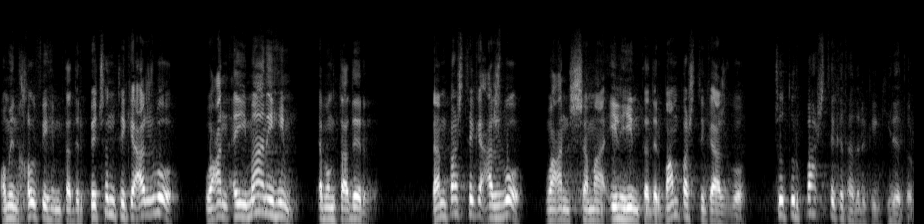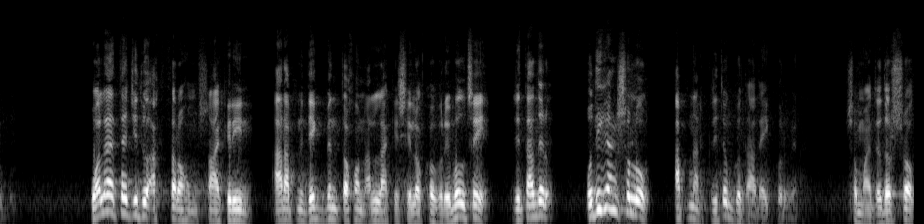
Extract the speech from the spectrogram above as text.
অমিন খলফিহিম তাদের পেছন থেকে আসব ওয়ান ইহিম এবং তাদের ডান পাশ থেকে আসব ওয়ান শামা ইলহিম তাদের বাম পাশ থেকে আসব, চতুর্পাশ থেকে তাদেরকে ঘিরে ধরবো। ওয়ালা তাজিদু আখতার আহম শাহরিন আর আপনি দেখবেন তখন আল্লাহকে সে লক্ষ্য করে বলছে যে তাদের অধিকাংশ লোক আপনার কৃতজ্ঞতা আদায় করবে না। সময় দর্শক,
